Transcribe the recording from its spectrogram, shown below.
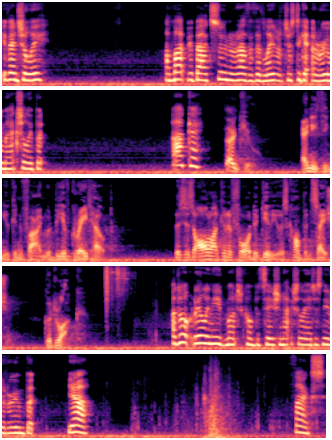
Eventually. I might be back sooner rather than later just to get a room, actually, but. Okay. Thank you. Anything you can find would be of great help. This is all I can afford to give you as compensation. Good luck. I don't really need much compensation, actually, I just need a room, but. Yeah. Thanks.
